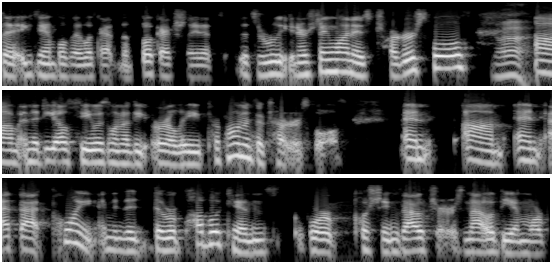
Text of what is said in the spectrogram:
the examples I look at in the book actually that's that's a really interesting one is charter schools. Ah. Um, and the DLC was one of the early proponents of charter schools. And um, and at that point, I mean, the, the Republicans were pushing vouchers, and that would be a more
